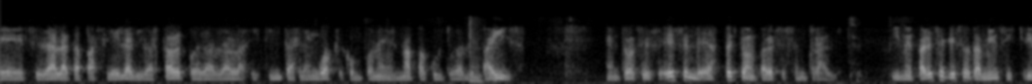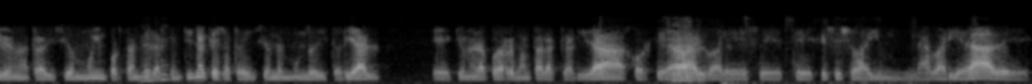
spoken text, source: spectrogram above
eh, se da la capacidad y la libertad de poder hablar las distintas lenguas que componen el mapa cultural del país. Entonces, ese aspecto me parece central. Y me parece que eso también se inscribe en una tradición muy importante de la Argentina, que es la tradición del mundo editorial, eh, que uno la puede remontar a Claridad, Jorge Álvarez, este, qué sé yo, hay una variedad de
